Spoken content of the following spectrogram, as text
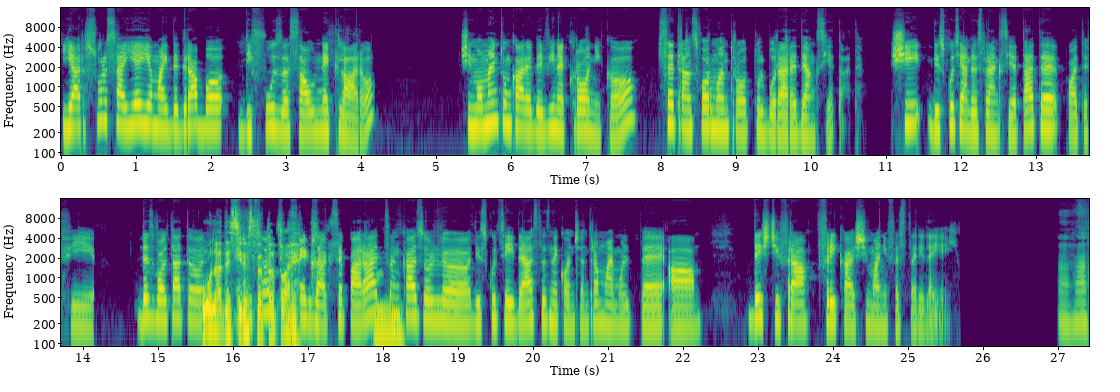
iar sursa ei e mai degrabă difuză sau neclară. Și în momentul în care devine cronică, se transformă într-o tulburare de anxietate. Și discuția despre anxietate poate fi dezvoltată una de sine stătătoare. Exact, separat. Mm. În cazul uh, discuției de astăzi ne concentrăm mai mult pe a descifra frica și manifestările ei. Uh-huh.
